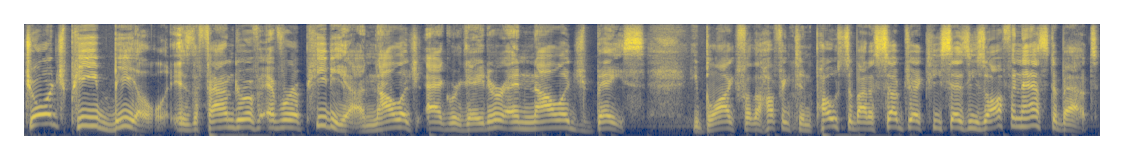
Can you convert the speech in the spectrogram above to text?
George P. Beall is the founder of Everipedia, a knowledge aggregator and knowledge base. He blogged for the Huffington Post about a subject he says he's often asked about,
